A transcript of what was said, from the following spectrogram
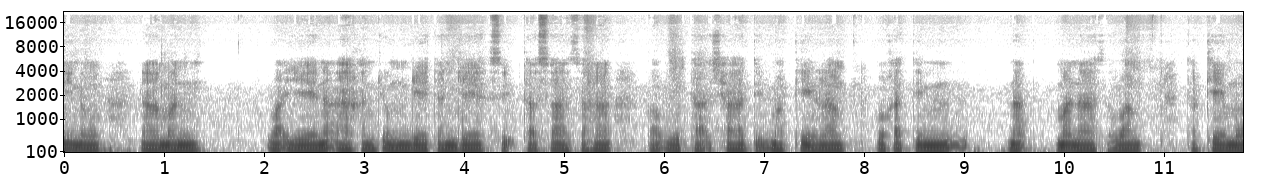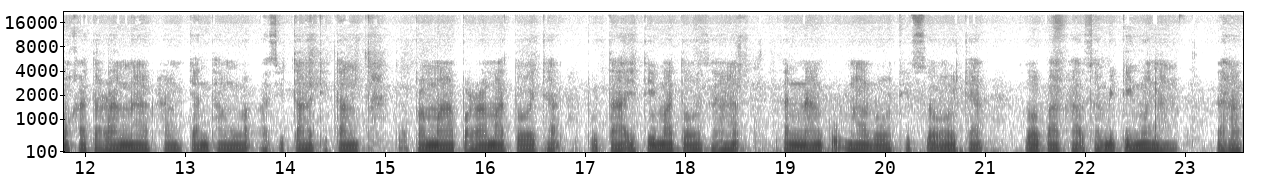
นิโนนามันวะเยนะอาคันจุงเยจันเยสิทัสสะสหะปะอุทธชาติมัคคีลัง โอคตินนะมนาสวังทัคเคโมคาตรังนาคังจันทังวะอสิตาติตังตะปะมาปรมาโตจะปุตตาอิติมาโตสหสันนังกุมาโรทิโสจะโสปะคะสมิติงวนังสหัส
